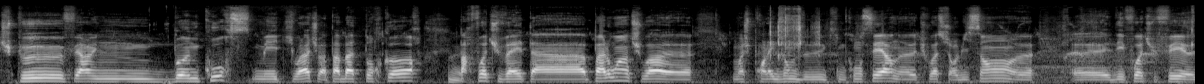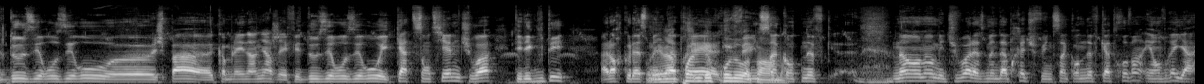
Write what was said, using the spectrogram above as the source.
tu peux faire une bonne course, mais tu vois, tu vas pas battre ton record. Ouais. Parfois, tu vas être à pas loin, tu vois. moi, je prends l'exemple de qui me concerne, tu vois, sur 800. Euh, euh, des fois, tu fais euh, 2-0-0, euh, je sais pas, euh, comme l'année dernière, j'avais fait 2-0-0 et 4 centièmes, tu vois. T'es dégoûté. Alors que la semaine d'après, tu fais une apparemment. 59. euh, Non, non, mais tu vois, la semaine d'après, tu fais une 59-80 et en vrai, il y a-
